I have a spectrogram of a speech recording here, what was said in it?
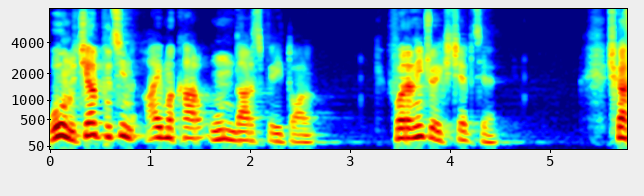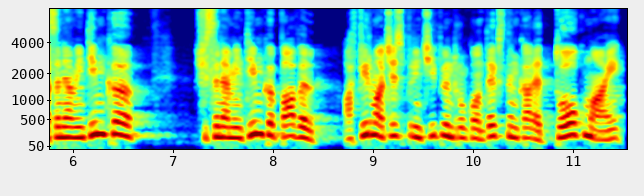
Unu, cel puțin ai măcar un dar spiritual. Fără nicio excepție. Și ca să ne amintim că și să ne amintim că Pavel afirmă acest principiu într-un context în care tocmai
